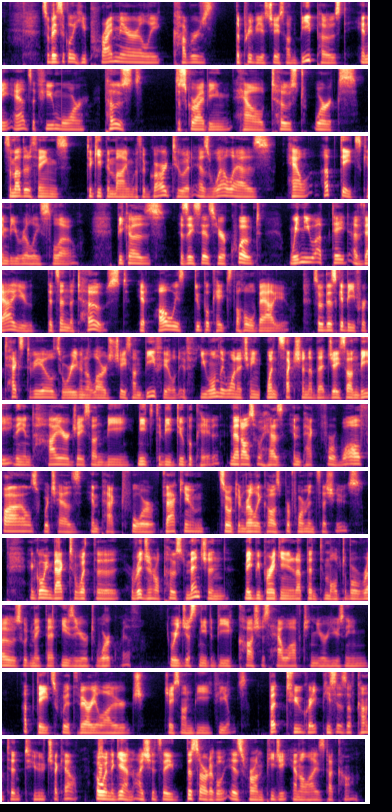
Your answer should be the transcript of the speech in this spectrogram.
So basically, he primarily covers the previous JSONB post and he adds a few more posts describing how Toast works, some other things to keep in mind with regard to it, as well as how updates can be really slow. Because, as he says here, quote, when you update a value that's in the toast, it always duplicates the whole value. So this could be for text fields or even a large JSONB field. If you only want to change one section of that JSONB, the entire JSONB needs to be duplicated. And that also has impact for WAL files, which has impact for vacuum, so it can really cause performance issues. And going back to what the original post mentioned, maybe breaking it up into multiple rows would make that easier to work with. Or you just need to be cautious how often you're using updates with very large JSONB fields but two great pieces of content to check out. Oh, and again, I should say this article is from pganalyze.com.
